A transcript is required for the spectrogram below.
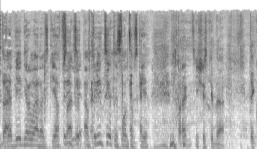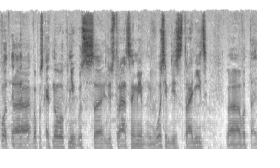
Да. Кобей Нирвановские, авторитет- авторитеты солнцевские. Практически, да. Так вот, э, выпускать новую книгу с э, иллюстрациями, 80 страниц. Э, Вот, э,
